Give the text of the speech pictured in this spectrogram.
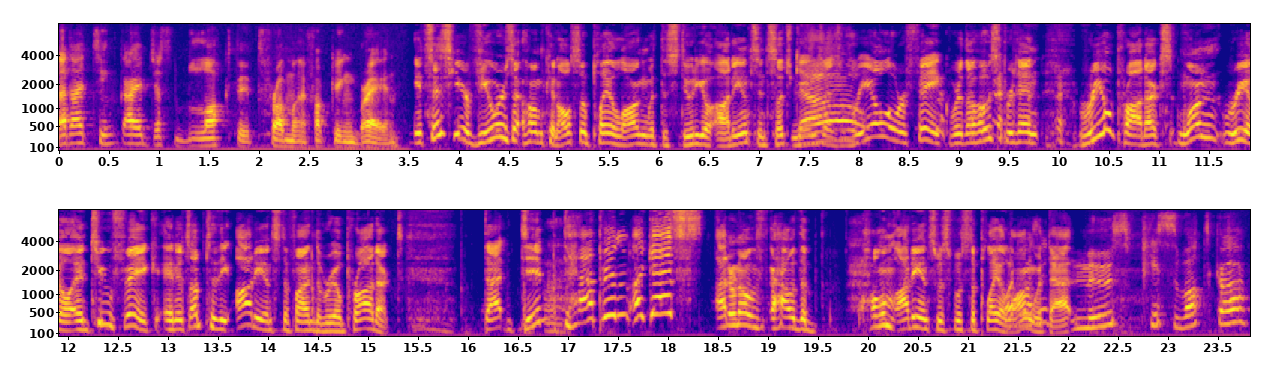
that I think I just blocked it from my fucking brain. It says here viewers at home can also play along with the studio audience in such games as real or fake, where the hosts present real products, one real and two fake, and it's up to the audience to find the real product. That did ah. happen, I guess. I don't know how the home audience was supposed to play What along was with it? that. Moose piss vodka.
